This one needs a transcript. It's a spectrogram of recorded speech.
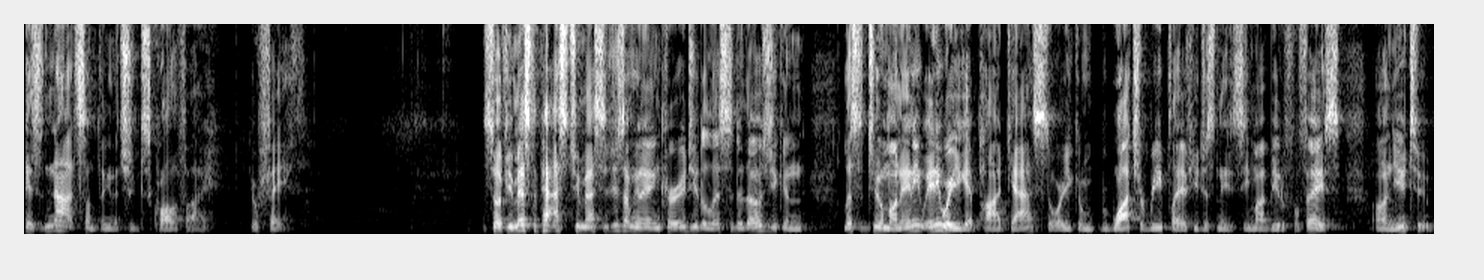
is not something that should disqualify your faith. So if you missed the past two messages, I'm going to encourage you to listen to those. You can listen to them on any, anywhere you get podcasts, or you can watch a replay if you just need to see my beautiful face on YouTube.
